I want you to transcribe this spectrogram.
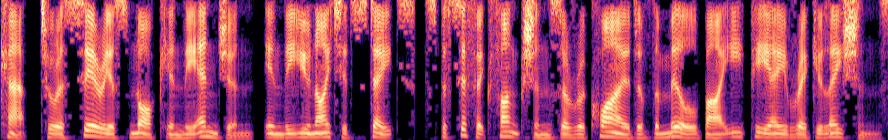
cap to a serious knock in the engine. In the United States, specific functions are required of the mill by EPA regulations.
